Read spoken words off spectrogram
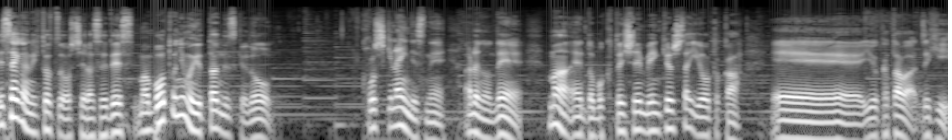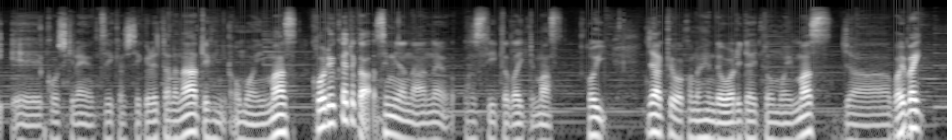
で、最後に一つお知らせです。まあ、冒頭にも言ったんですけど、公式 LINE ですね、あるので、まあえーと、僕と一緒に勉強したいよとか、えー、いう方はぜひ、えー、公式 LINE を追加してくれたらなというふうに思います。交流会とかセミナーの案内をさせていただいてます。はい。じゃあ今日はこの辺で終わりたいと思います。じゃあ、バイバイ。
